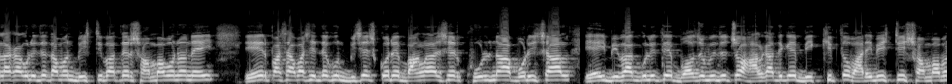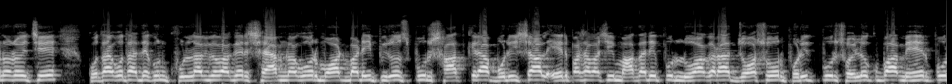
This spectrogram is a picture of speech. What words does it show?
এলাকাগুলিতে তেমন বৃষ্টিপাতের সম্ভাবনা নেই। এর পাশাপাশি দেখুন, বিশেষ করে বাংলাদেশের খুলনা, বরিশাল, এই বিভাগগুলিতে বজ্রবিদ্যুৎ হালকা থেকে বিক্ষিপ্ত ভারী বৃষ্টির সম্ভাবনা রয়েছে। কোথায় কোথায় দেখুন, খুলনা বিভাগের শ্যামনগর, মঠবাড়ি, পিরোজপুর, সাতক্ষীরা, বরিশাল, এর পাশাপাশি মাদারীপুর, লোহাগড়া, যশোর, ফরিদপুর, শৈলকুপা, মেহেরপুর,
